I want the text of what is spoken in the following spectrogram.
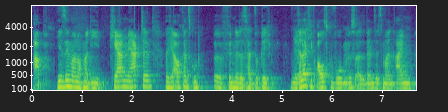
ab. Hier sehen wir nochmal die Kernmärkte, was ich auch ganz gut äh, finde, dass halt wirklich relativ ausgewogen ist. Also wenn es jetzt mal in einem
